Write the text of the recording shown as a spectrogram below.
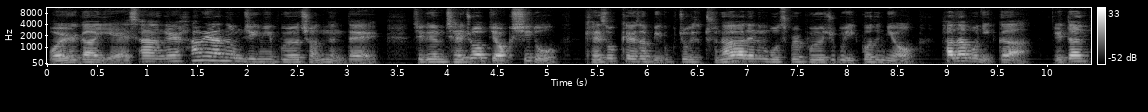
월가 예상을 하회하는 움직임이 보여졌는데 지금 제조업 역시도 계속해서 미국 쪽에서 둔화가 되는 모습을 보여주고 있거든요. 하다 보니까 일단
